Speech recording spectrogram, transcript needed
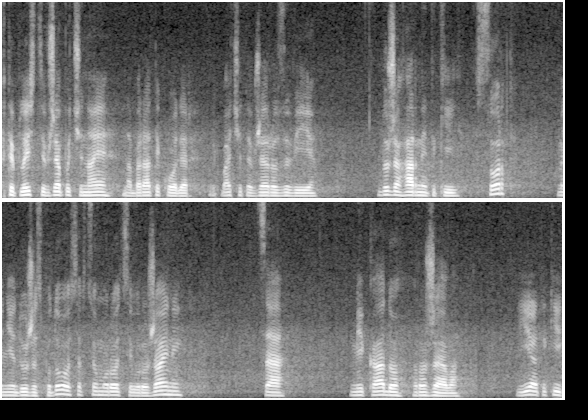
в тепличці вже починає набирати колір. Як бачите, вже розовіє. Дуже гарний такий сорт. Мені дуже сподобався в цьому році, урожайний. Це Мікадо рожева. Є такі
